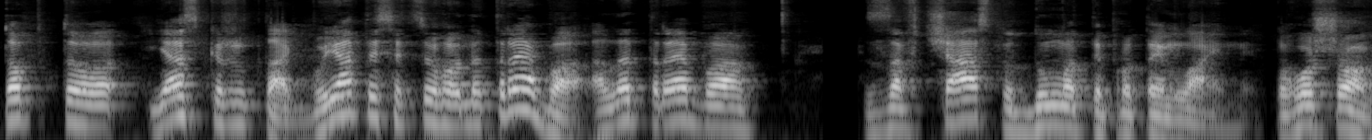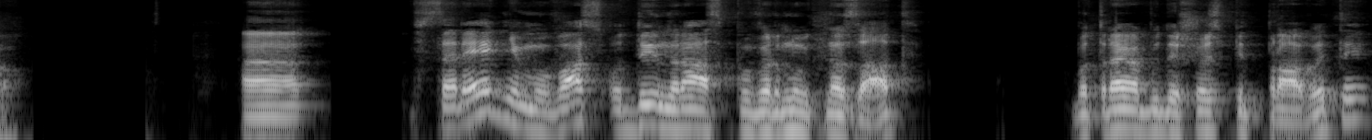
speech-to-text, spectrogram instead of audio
Тобто, я скажу так: боятися цього не треба, але треба завчасно думати про таймлайни. Того що е, в середньому вас один раз повернуть назад, бо треба буде щось підправити.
